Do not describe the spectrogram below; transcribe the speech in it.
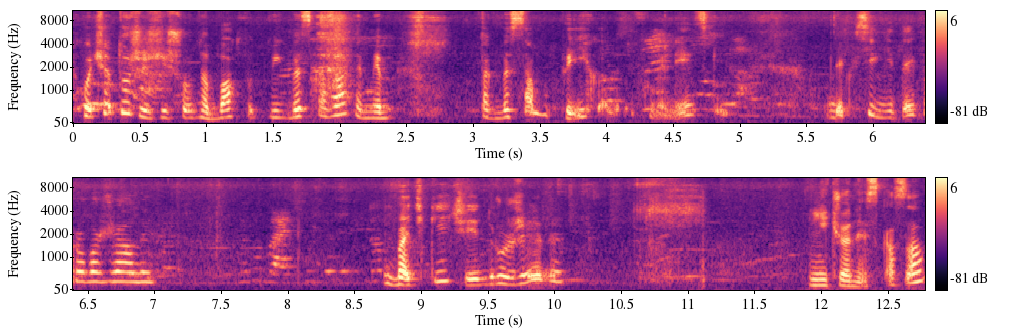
Хоча теж йшов на Бахмут, міг би сказати, ми б так би само приїхали в Хмельницький, як всіх дітей проважали, батьки чи дружини. Нічого не сказав.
